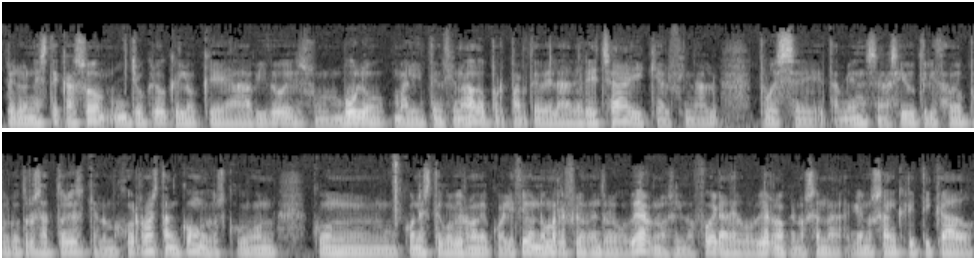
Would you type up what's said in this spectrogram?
pero en este caso yo creo que lo que ha habido es un bulo malintencionado por parte de la derecha y que al final, pues, eh, también se ha sido utilizado por otros actores que a lo mejor no están cómodos con, con, este gobierno de coalición. No me refiero dentro del gobierno, sino fuera del gobierno que nos han, que nos han criticado.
